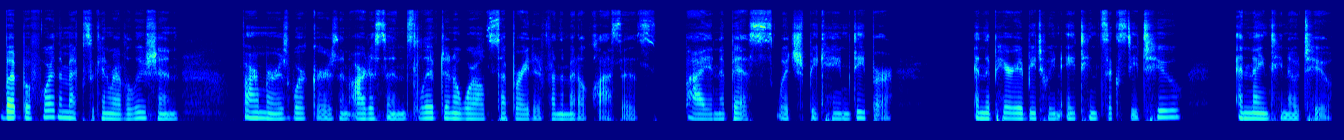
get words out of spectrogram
But before the Mexican Revolution, farmers, workers, and artisans lived in a world separated from the middle classes by an abyss which became deeper in the period between 1862 and 1902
